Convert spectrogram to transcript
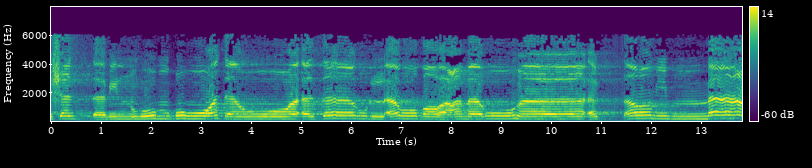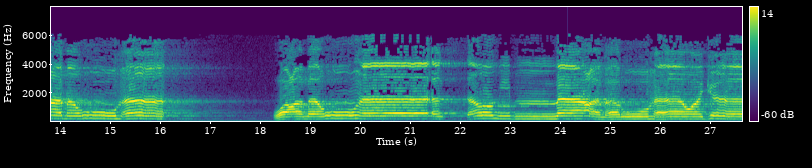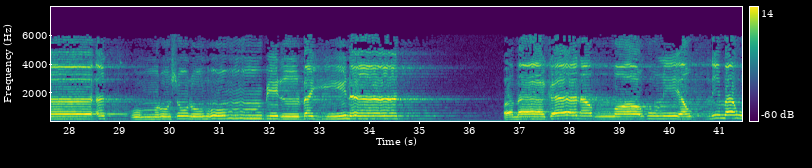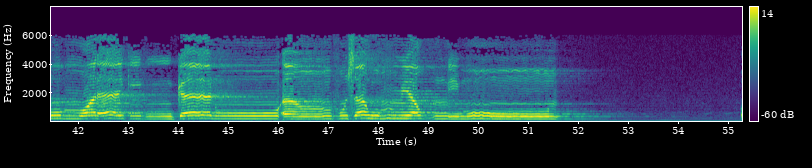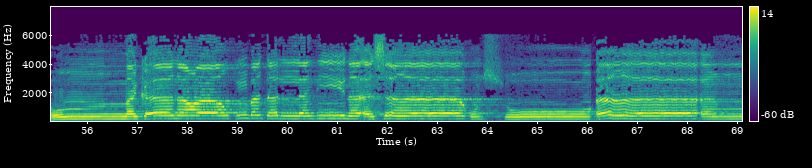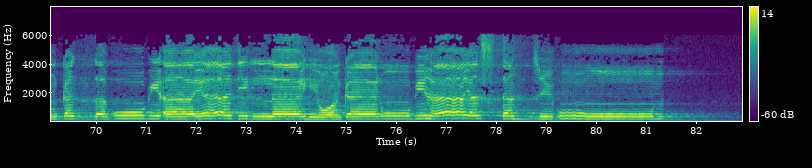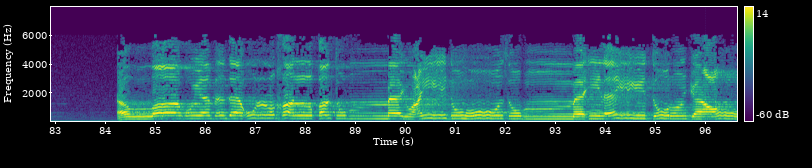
أَشَدَّ مِنْهُمْ قُوَّةً وَأَثَارُوا الْأَرْضَ وَعَمَرُوهَا أكثر مما عمروها. وعمروها أكثر مما عمروها وجاءتهم رسلهم بالبينات وما كان الله ليظلم ليظلمهم ولكن كانوا أنفسهم يظلمون. ثم كان عاقبة الذين أساءوا السوء. وكانوا بها يستهزئون. الله يبدأ الخلق ثم يعيده ثم إليه ترجعون.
